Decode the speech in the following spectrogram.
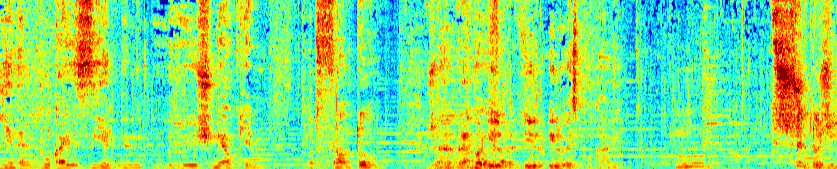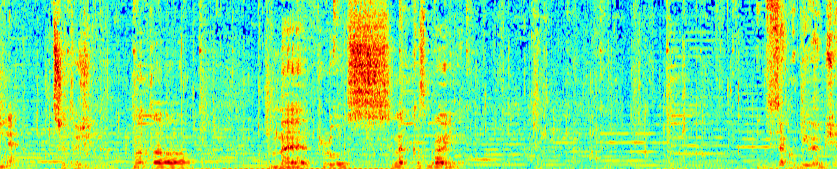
jeden pukaj z jednym y, śmiałkiem od frontu, żeby E, bramę Bo ilu, otworzyć? ilu, ilu jest pukaj? Mm, Trzy tuziny. Trzy tuziny. No to my plus lekko zbrojni. Zagubiłem się.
